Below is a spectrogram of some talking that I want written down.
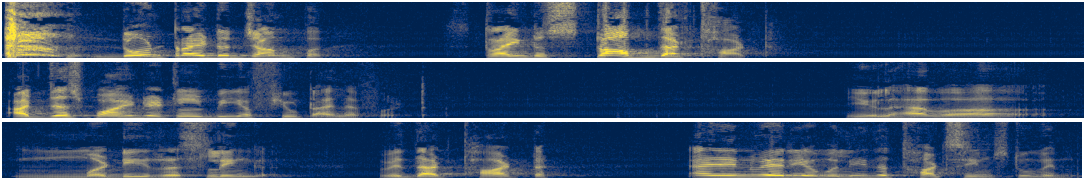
don't try to jump trying to stop that thought. At this point, it will be a futile effort you will have a muddy wrestling with that thought, and invariably the thought seems to win.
